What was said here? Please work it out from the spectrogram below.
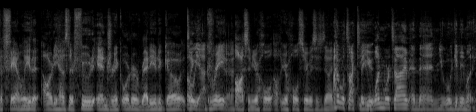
the family that already has their food and drink order ready to go. It's Oh, like, yeah. great, Yeah. awesome. Your whole your whole service is done. I will talk to But you, you- one more time, and then you will give me money.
